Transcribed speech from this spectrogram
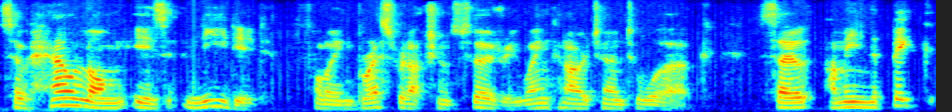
So how long is needed following breast reduction surgery? When can I return to work? So, I mean, the big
